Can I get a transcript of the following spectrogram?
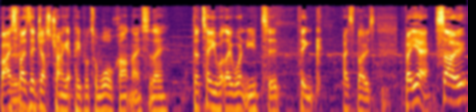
But I Really? suppose they're just trying to get people to walk, aren't they? So they they'll tell you what they want you to think. I suppose. But yeah, so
